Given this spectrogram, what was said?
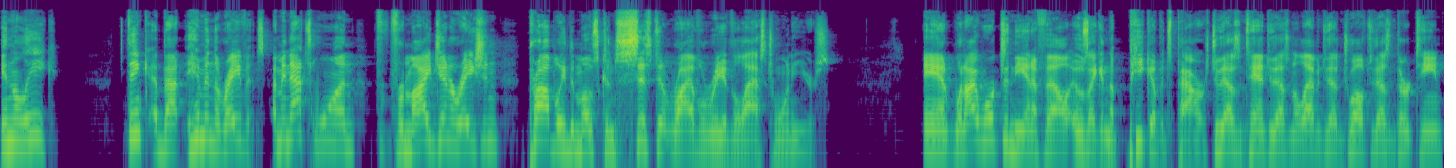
in the league. Think about him and the Ravens. I mean, that's one for my generation probably the most consistent rivalry of the last 20 years. And when I worked in the NFL, it was like in the peak of its powers 2010, 2011, 2012, 2013.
